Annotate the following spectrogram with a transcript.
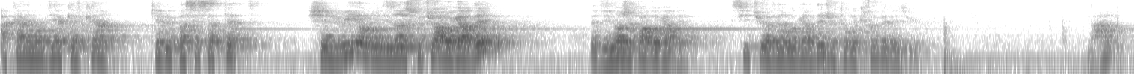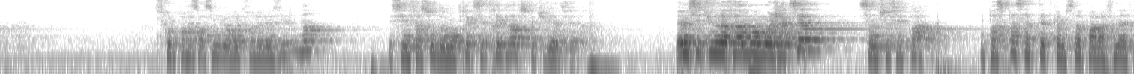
a carrément dit à quelqu'un qui avait passé sa tête chez lui en lui disant Est-ce que tu as regardé? Il a dit Non, j'ai pas regardé. Si tu avais regardé, je t'aurais crevé les yeux. Non. Est-ce que le professeur lui aurait crevé les yeux? Non. Et c'est une façon de montrer que c'est très grave ce que tu viens de faire. Même si tu me l'as fait à moi, moi j'accepte, ça ne se fait pas. On passe pas sa tête comme ça par la fenêtre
